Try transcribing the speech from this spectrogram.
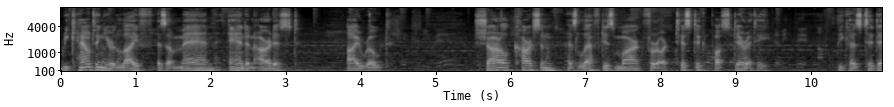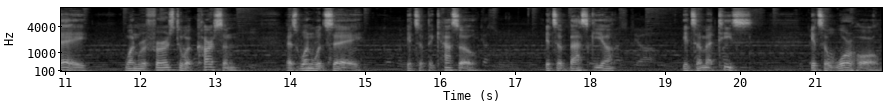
recounting your life as a man and an artist, I wrote, Charles Carson has left his mark for artistic posterity, because today one refers to a Carson as one would say, it's a Picasso, it's a Basquiat, it's a Matisse, it's a Warhol,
